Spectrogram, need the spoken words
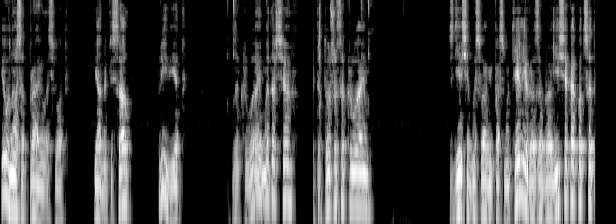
И у нас отправилось вот. Я написал привет. Закрываем это все. Это тоже закрываем. Здесь мы с вами посмотрели, разобрались, как вот с этой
